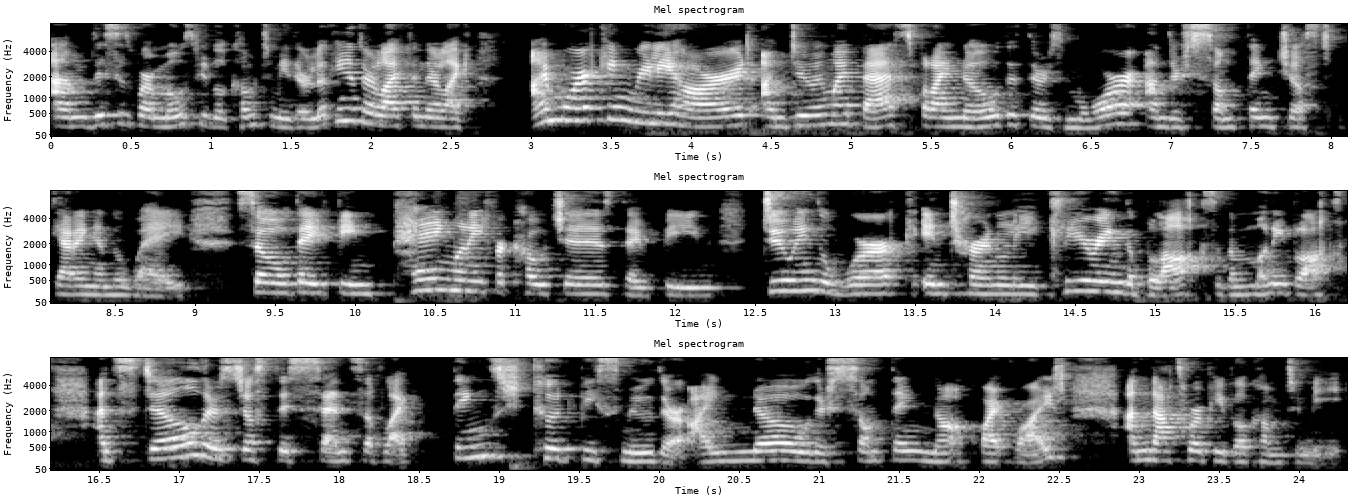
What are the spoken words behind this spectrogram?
And this is where most people come to me. They're looking at their life and they're like, I'm working really hard. I'm doing my best, but I know that there's more and there's something just getting in the way. So they've been paying money for coaches. They've been doing the work internally, clearing the blocks or the money blocks. And still there's just this sense of like, things could be smoother. I know there's something not quite right. And that's where people come to me.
